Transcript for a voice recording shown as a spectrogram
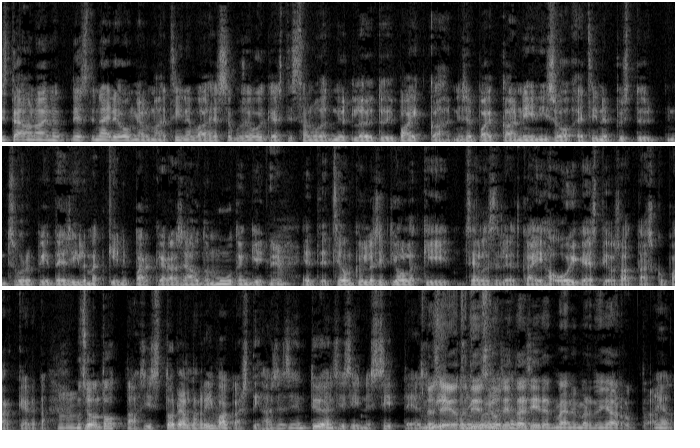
Siis tämä on aina tietysti näiden ongelma, että siinä vaiheessa, kun se oikeasti sanoo, että nyt löytyi paikka, niin se paikka on niin iso, että sinne pystyy suurin piirtein silmät kiinni parkkeeraan sen auton muutenkin. Niin. Että et se on kyllä sitten jollekin sellaisille, jotka ei ihan oikeasti osaa taskuparkkeerata. Mm. Mutta se on totta, siis todella rivakastihan se sen työnsi sinne sitten. Ja se no se johtui niin tietysti yllättävän... siitä, että mä en ymmärtänyt jarruttaa. Joo,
